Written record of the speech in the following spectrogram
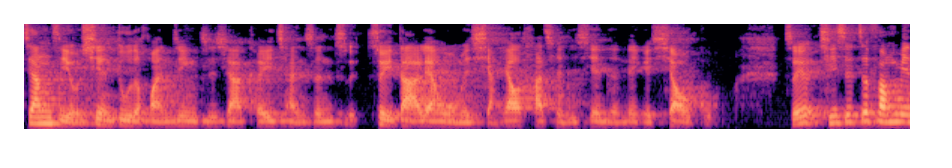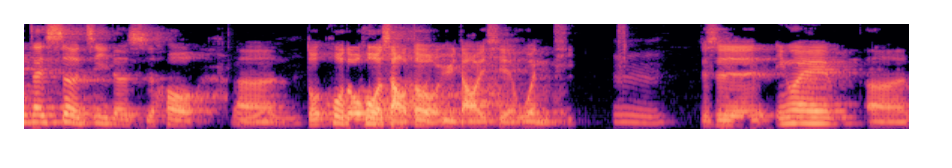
这样子有限度的环境之下，可以产生最最大量我们想要它呈现的那个效果。所以其实这方面在设计的时候，呃，多或多或少都有遇到一些问题。嗯，就是因为呃，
